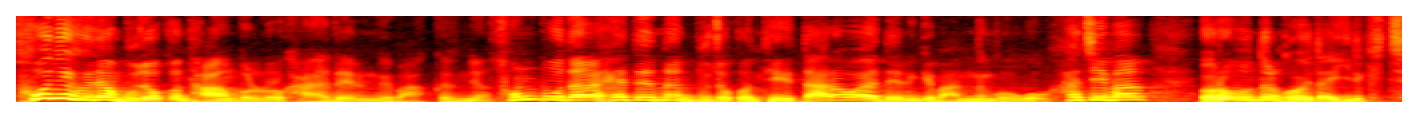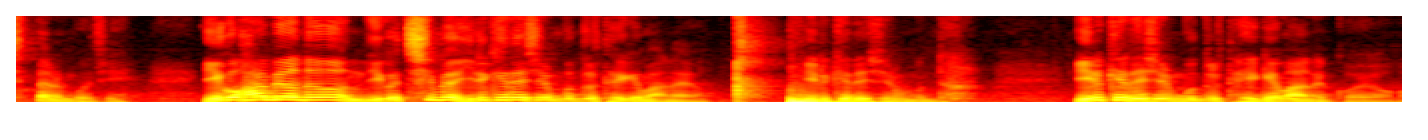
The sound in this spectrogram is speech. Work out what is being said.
손이 그냥 무조건 다음 볼로 가야 되는 게 맞거든요. 손보다 헤드는 무조건 뒤에 따라와야 되는 게 맞는 거고. 하지만 여러분들은 거의 다 이렇게 친다는 거지. 이거 하면은, 이거 치면 이렇게 되시는 분들 되게 많아요. 이렇게 되시는 분들. 이렇게 되시는 분들 되게 많을 거예요.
